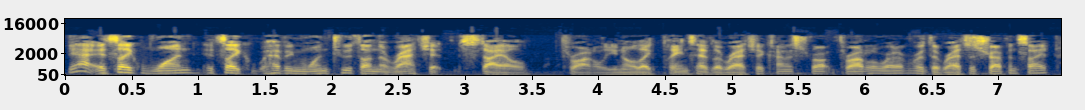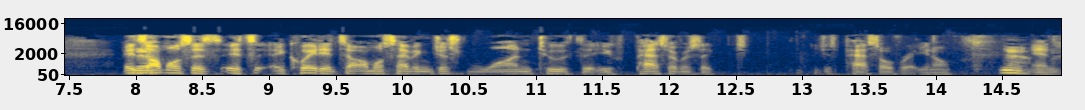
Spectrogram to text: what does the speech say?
Yeah, it's like one. It's like having one tooth on the ratchet style throttle. You know, like planes have the ratchet kind of stro- throttle or whatever with the ratchet strap inside. It's Yeah. almost as it's equated to almost having just one tooth that you pass over. It's like you just pass over it. You know, Yeah. and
